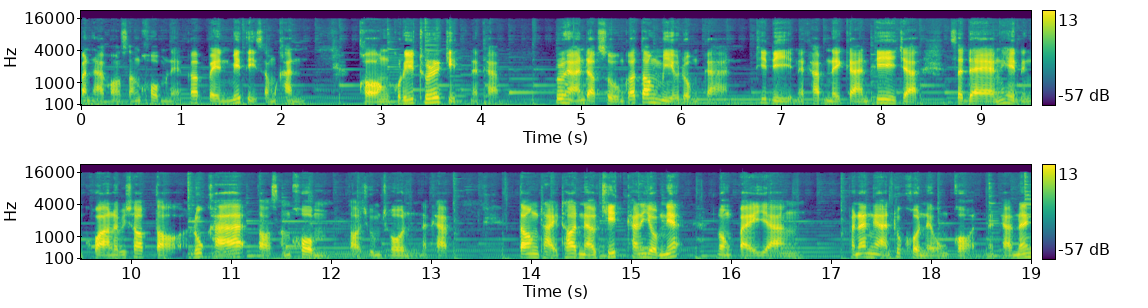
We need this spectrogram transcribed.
ปัญหาของสังคมเนี่ยก็เป็นมิติสำคัญของกลยุทธ์ธุรกิจนะครับ ผู้บริหารระดับสูงก็ต้องมีอุดมการณ์ที่ดีนะครับในการที่จะแสดงให้เห็นถึงความรับผิดชอบต่อลูกค้าต่อสังคม ต่อชุมชนนะครับ ต้องถ่ายทอดแนวคิดค่านิยมเนี้ยลงไปยังพนักงานทุกคนในองค์กรนะครับ นั้น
